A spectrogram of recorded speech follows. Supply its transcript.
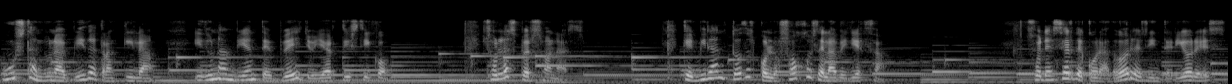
gustan de una vida tranquila y de un ambiente bello y artístico. Son las personas que miran todos con los ojos de la belleza. Suelen ser decoradores de interiores,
